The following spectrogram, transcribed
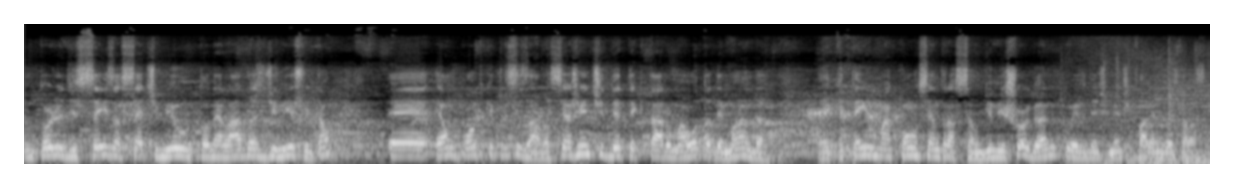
em torno de 6 a 7 mil toneladas de lixo. Então, é, é um ponto que precisava. Se a gente detectar uma outra demanda é, que tem uma concentração de lixo orgânico, evidentemente faremos a instalação.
